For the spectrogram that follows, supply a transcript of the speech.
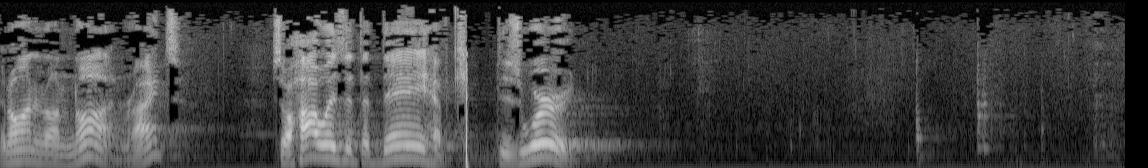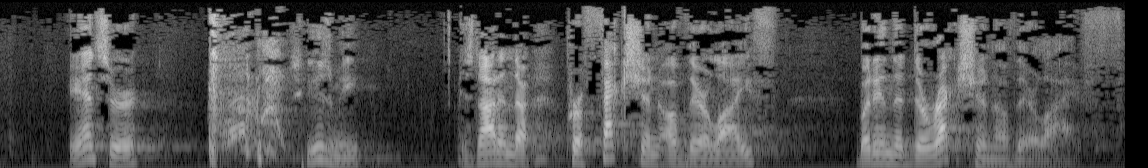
and on and on and on, right? So how is it that they have kept his word? The answer, excuse me, is not in the perfection of their life, but in the direction of their life.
